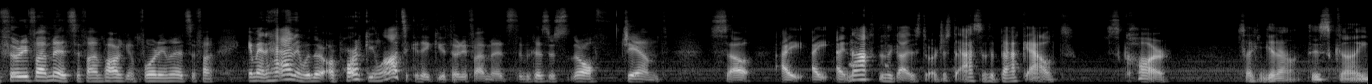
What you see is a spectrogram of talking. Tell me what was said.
thirty five minutes if I'm parking, forty minutes if I'm in Manhattan where there are parking lots. It could take you thirty five minutes because they're all jammed. So I, I I knocked on the guy's door just to ask him to back out his car so I can get out. This guy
